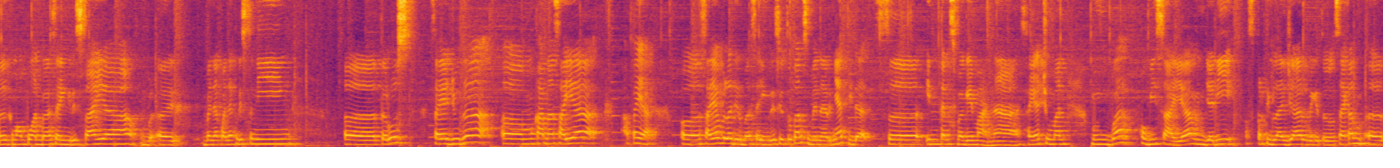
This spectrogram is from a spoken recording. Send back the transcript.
eh, kemampuan bahasa Inggris saya, eh, banyak-banyak listening. Eh, terus saya juga em, karena saya apa ya eh, saya belajar bahasa Inggris itu kan sebenarnya tidak seintens bagaimana. Saya cuman mengubah hobi saya menjadi seperti belajar begitu. Saya kan eh,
